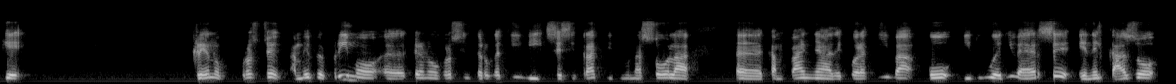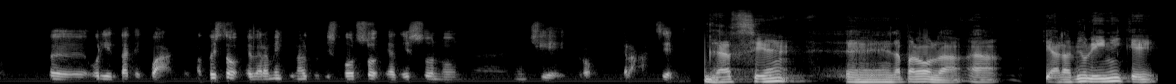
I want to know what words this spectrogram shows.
che creano, cioè, a me per primo eh, creano grossi interrogativi se si tratti di una sola eh, campagna decorativa o di due diverse e nel caso eh, orientate quando. Ma questo è veramente un altro discorso e adesso non, non ci entro. Grazie. Grazie. Eh, la parola a Chiara Violini che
